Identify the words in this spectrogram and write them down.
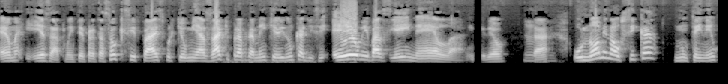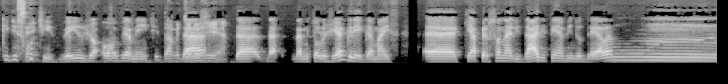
é uma, exato, uma interpretação que se faz porque o Miyazaki propriamente ele nunca disse eu me baseei nela, entendeu? Tá. Hum, O nome Nausicaa não tem nem o que discutir. Veio, jo- obviamente, Da mitologia. da, da, da mitologia grega, mas é, que a personalidade tenha vindo dela hum,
